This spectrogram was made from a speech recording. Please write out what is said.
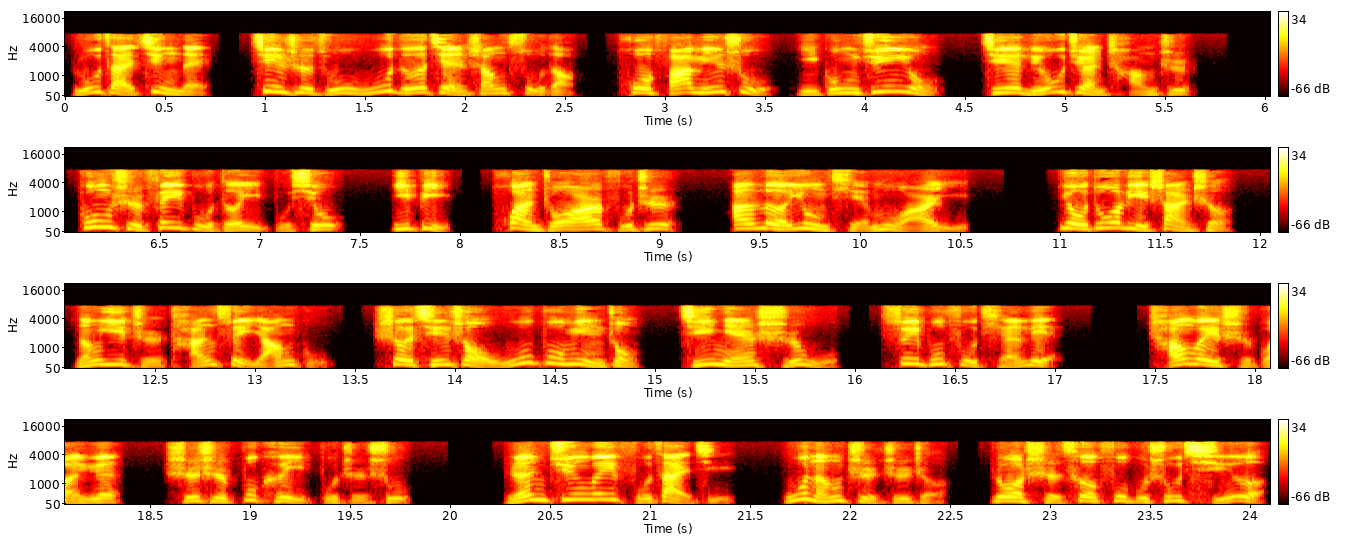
如在境内，进士卒无得见商速道，或伐民术以供军用，皆留卷长之。公事非不得已不修，一必换着而服之，安乐用铁木而已。又多立善射，能以指弹碎阳谷，射禽兽无不命中。及年十五，虽不复田猎。常谓史官曰：时事不可以不直书。人君威服在己，无能治之者。若史册复不书其恶，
